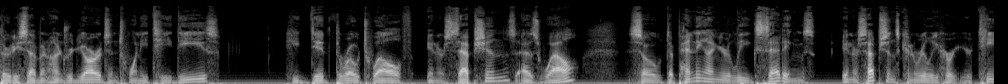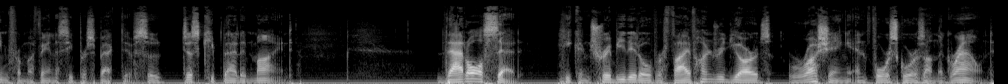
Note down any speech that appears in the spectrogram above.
3,700 yards and 20 TDs. He did throw 12 interceptions as well. So, depending on your league settings, interceptions can really hurt your team from a fantasy perspective. So, just keep that in mind. That all said, he contributed over 500 yards rushing and four scores on the ground.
